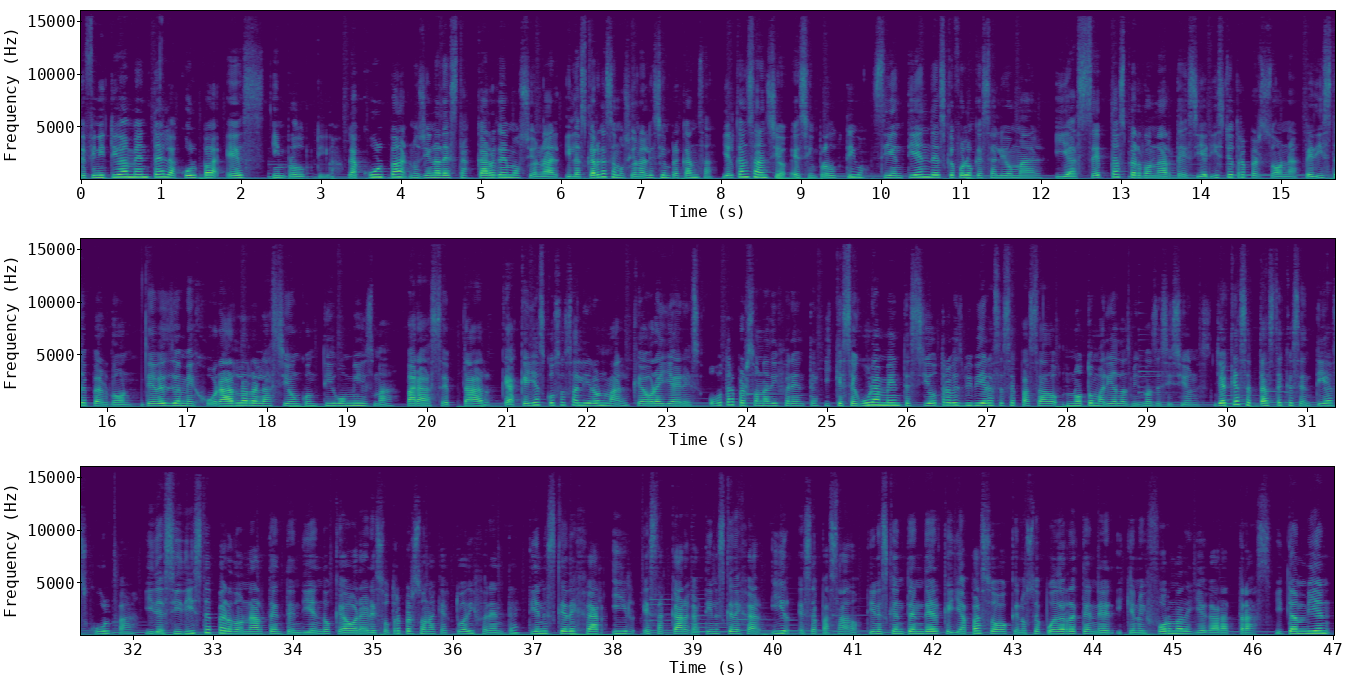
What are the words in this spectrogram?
Definitivamente la culpa es improductiva. La culpa nos llena de esta carga emocional y las cargas emocionales siempre cansan y el cansancio es improductivo. Si entiendes qué fue lo que salió mal y aceptas perdonarte si heriste a otra persona, pediste perdón, debes de mejorar la relación contigo misma para aceptar que aquellas cosas salieron mal, que ahora ya eres otra persona diferente y que seguramente si otra vez vivieras ese pasado no tomarías las mismas decisiones. Ya que aceptaste que sentías culpa y decidiste perdonarte entendiendo que ahora eres otra persona que actúa diferente, tienes que dejar ir esa carga, tienes que dejar ir ese pasado, tienes que entender que ya pasó, que no se puede retener y que no hay forma de llegar atrás. Y también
